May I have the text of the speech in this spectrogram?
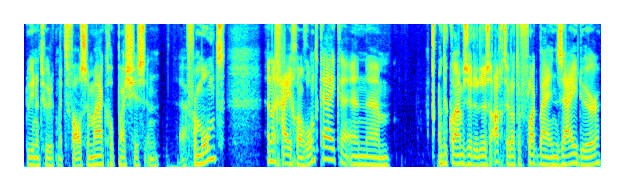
doe je natuurlijk met valse macropasjes en uh, vermomd. En dan ga je gewoon rondkijken. En, um, en toen kwamen ze er dus achter dat er vlakbij een zijdeur,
